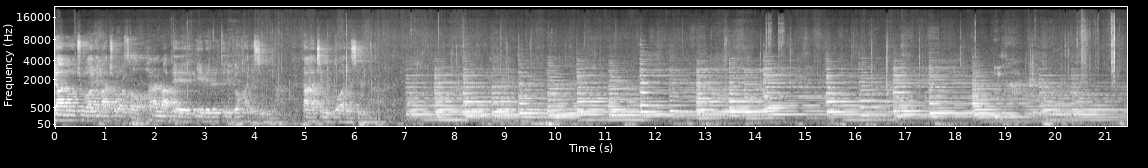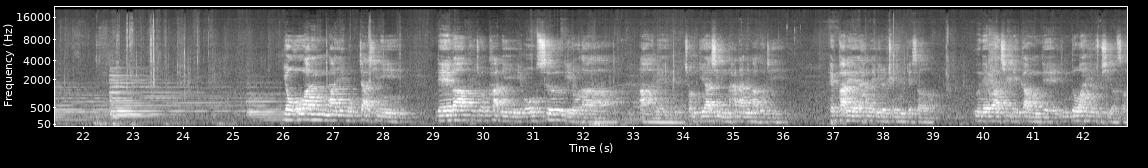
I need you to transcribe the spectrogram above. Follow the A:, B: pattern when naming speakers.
A: 피아노 주악에 맞추어서 하나님 앞에 예배를 드리도록 하겠습니다. 다 같이 묵도하겠습니다. 여호와는 나의 목자시니 내가 부족 함이 없으리로다. 아멘. 존귀하신 하나님 아버지, 백팔의 하늘이를 주님께서 은혜와 진리 가운데 인도하여 주시어서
